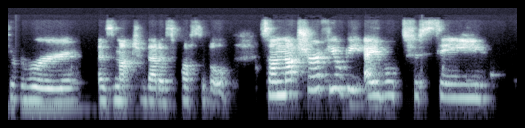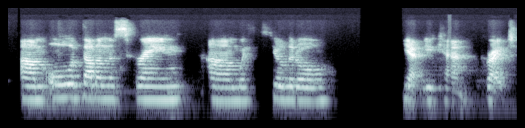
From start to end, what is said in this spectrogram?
through as much of that as possible. So I'm not sure if you'll be able to see um, all of that on the screen um, with your little, yeah, you can, great.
